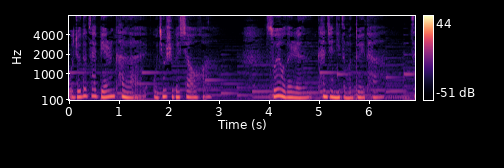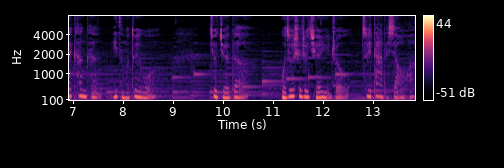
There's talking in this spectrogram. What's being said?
我觉得在别人看来，我就是个笑话。所有的人看见你怎么对他，再看看你怎么对我，就觉得我就是这全宇宙最大的笑话。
